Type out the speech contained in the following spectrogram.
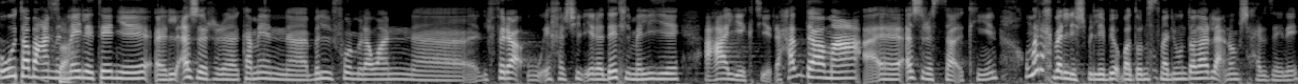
وطبعا من ميلة تانية الأجر كمان بالفورمولا 1 الفرق وآخر شيء الإيرادات المالية عالية كتير. رح ابدا مع أجر السائقين. وما رح بلش باللي بيقبضوا نص مليون دولار لأنه مش حرزانه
